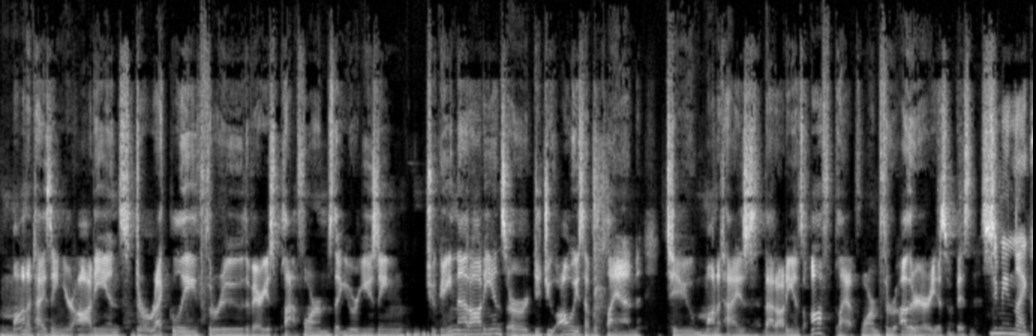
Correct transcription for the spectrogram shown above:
monetizing your audience directly through the various platforms that you were using to gain that audience, or did you always have a plan to monetize that audience off platform through other areas of business? Do you mean like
